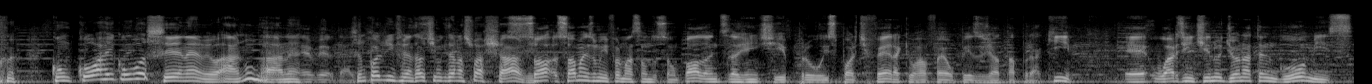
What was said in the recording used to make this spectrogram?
concorre com você, né, meu? Ah, não dá, né? É verdade. Você não pode enfrentar o time que tá na sua chave. Só, só mais uma informação do São Paulo, antes da gente ir pro Esporte Fera, que o Rafael Peso já tá por aqui. É, o argentino Jonathan Gomes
